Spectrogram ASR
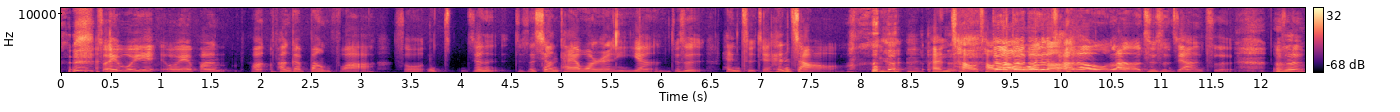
所以我也我也放放放个办法，说这样就是像台湾人一样，就是很直接，很吵。很吵，吵对到我对对对，吵了。到我了，就是这样子。可是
